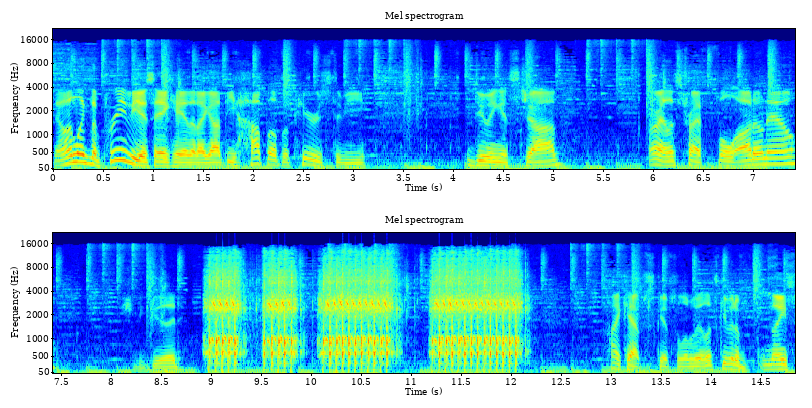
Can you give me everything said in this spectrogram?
Now unlike the previous AK that I got, the hop up appears to be doing its job. All right, let's try full auto now. Should be good. High cap skips a little bit. Let's give it a nice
